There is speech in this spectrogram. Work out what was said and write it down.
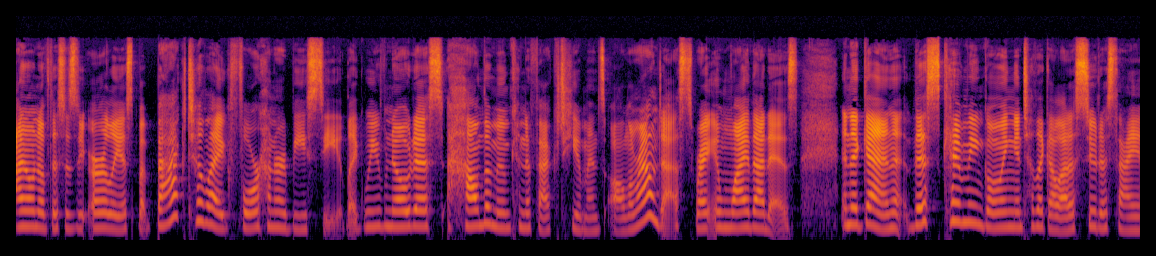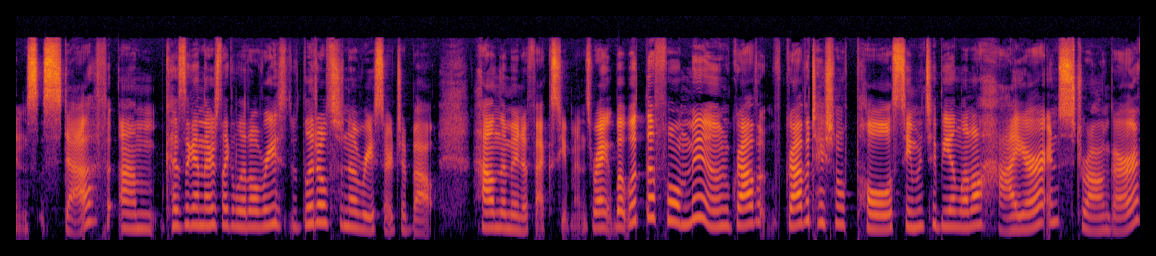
I don't know if this is the earliest, but back to like 400 BC, like we've noticed how the moon can affect humans all around us, right? And why that is. And again, this can be going into like a lot of pseudoscience stuff, um, because again, there's like little re- little to no research about how the moon affects humans, right? But with the full moon, grav- gravitational pulls seem to be a little higher and stronger,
